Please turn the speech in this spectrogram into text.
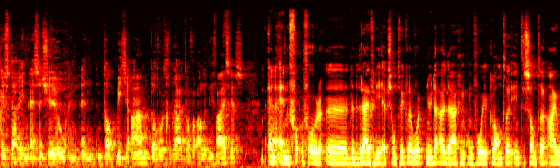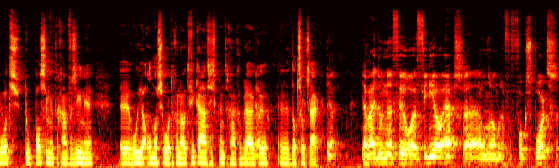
is daarin essentieel en, en dat bied je aan. Dat wordt gebruikt over alle devices. En, en voor, voor eh, de bedrijven die apps ontwikkelen, wordt nu de uitdaging om voor je klanten interessante iWatch toepassingen te gaan verzinnen. eh, hoe je andersoortige notificaties kunt gaan gebruiken, eh, dat soort zaken. Ja. Ja, wij doen eh, veel eh, video-apps, eh, onder andere voor Fox Sports.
